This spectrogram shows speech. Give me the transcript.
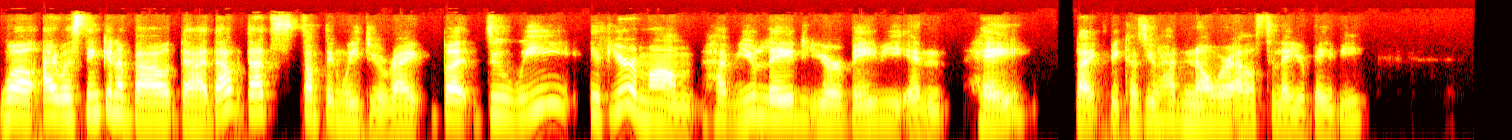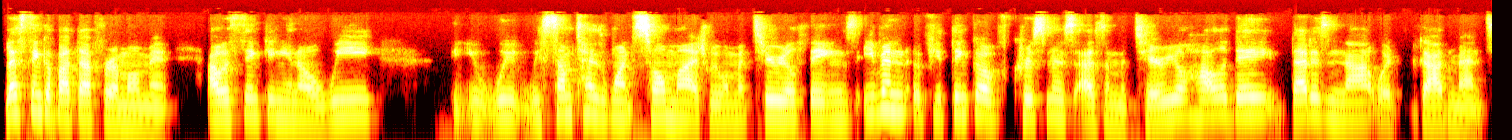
Well, I was thinking about that. That that's something we do, right? But do we, if you're a mom, have you laid your baby in hay, like because you had nowhere else to lay your baby? Let's think about that for a moment. I was thinking, you know, we you, we we sometimes want so much. We want material things. Even if you think of Christmas as a material holiday, that is not what God meant.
